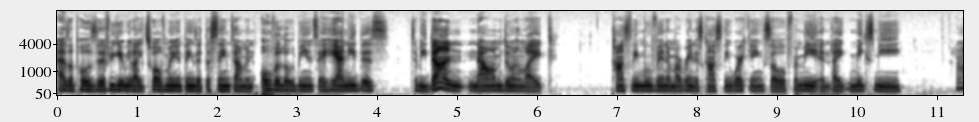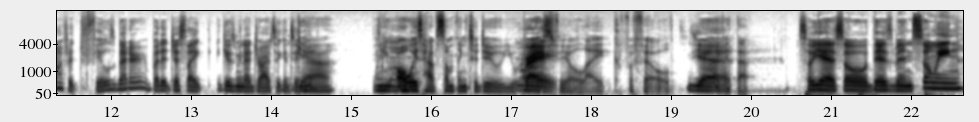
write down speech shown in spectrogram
As opposed to if you give me like 12 million things at the same time and overload me and say, hey, I need this to be done. Now I'm doing like constantly moving and my brain is constantly working. So for me, it like makes me, I don't know if it feels better, but it just like it gives me that drive to continue. Yeah. When you always have something to do, you always feel like fulfilled. Yeah. I get that. So yeah, so there's been sewing.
